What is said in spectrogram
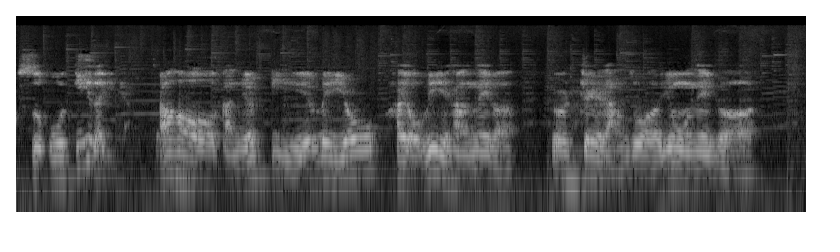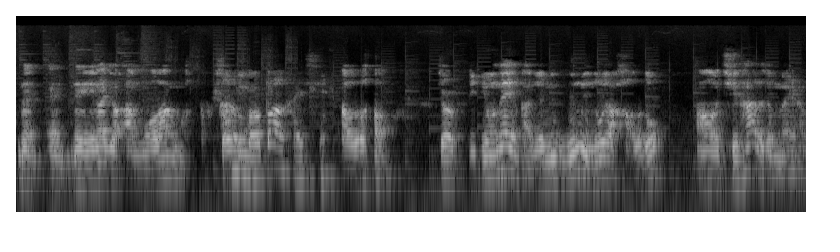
似乎低了一点。然后感觉比 VU 还有 V 上那个，就是这两座用那个，那哎那应该叫按摩棒吧，手按摩棒还行，差不多，就是比用那个感觉灵敏度要好得多。然后其他的就没什么，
